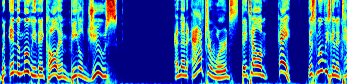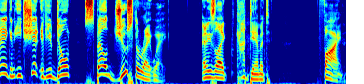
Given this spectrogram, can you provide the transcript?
But in the movie, they call him Beetlejuice. And then afterwards, they tell him, hey, this movie's going to tank and eat shit if you don't spell juice the right way. And he's like, God damn it. Fine.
